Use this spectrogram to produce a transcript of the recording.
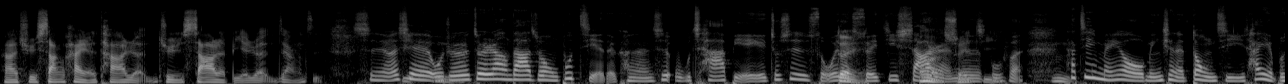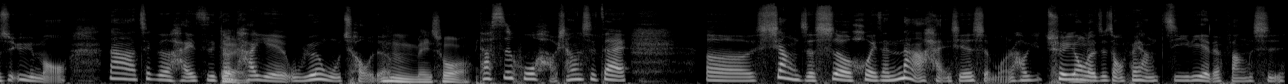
啊，去伤害了他人，去杀了别人，这样子。是，而且我觉得最让大家这种不解的，可能是无差别，嗯、也就是所谓的随机杀人的部分。嗯、他既没有明显的动机，他也不是预谋。那这个孩子跟他也无冤无仇的。嗯，没错。他似乎好像是在。呃，向着社会在呐喊些什么，然后却用了这种非常激烈的方式，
